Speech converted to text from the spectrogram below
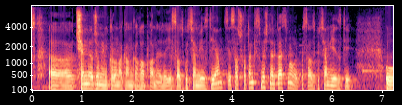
չեմ երջում իմ կրոնական գաղափարները ես ազգությամբ եզդի եմ ես աշխատանքից մեջ ներկայացնում եմ որպես ազգությամբ եզդի ու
